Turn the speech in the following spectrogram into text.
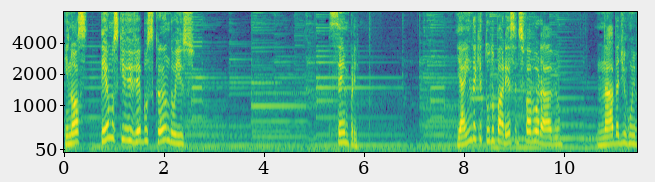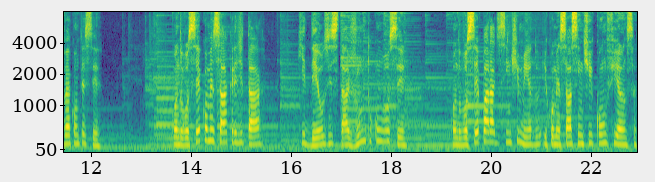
e nós temos que viver buscando isso. Sempre. E ainda que tudo pareça desfavorável, nada de ruim vai acontecer. Quando você começar a acreditar que Deus está junto com você. Quando você parar de sentir medo e começar a sentir confiança,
